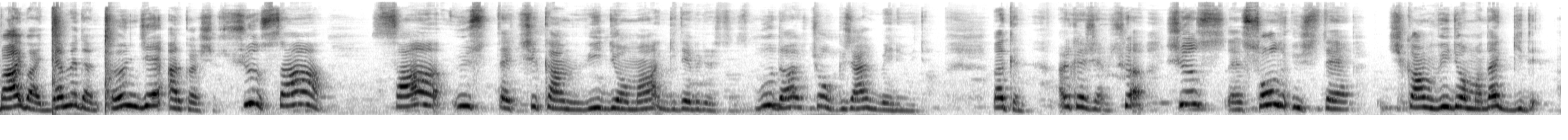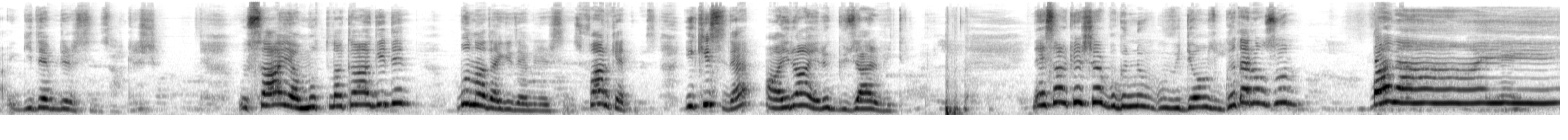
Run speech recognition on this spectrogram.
bay bay demeden önce arkadaşlar şu sağ sağ üstte çıkan videoma gidebilirsiniz. Bu da çok güzel benim videom. Bakın arkadaşlar şu şu e, sol üstte çıkan videoma da gide, gidebilirsiniz arkadaşlar. Bu sağa mutlaka gidin. Buna da gidebilirsiniz. Fark etmez. İkisi de ayrı ayrı güzel video. Neyse arkadaşlar bugünün videomuz bu kadar olsun. Bye bye.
